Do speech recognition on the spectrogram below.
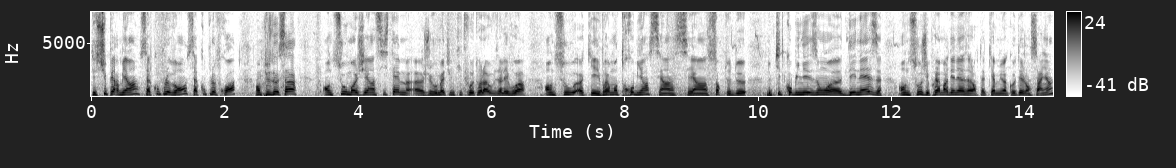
c'est super bien, ça coupe le vent, ça coupe le froid. En plus de ça, en dessous, moi j'ai un système, euh, je vais vous mettre une petite photo là, vous allez voir en dessous, euh, qui est vraiment trop bien. C'est un, un, sorte de, petite combinaison euh, En dessous, j'ai pris la marque d'Enez, alors peut-être qu'il y a mieux à côté, j'en sais rien.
